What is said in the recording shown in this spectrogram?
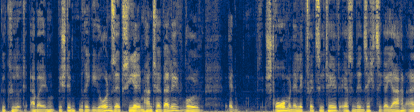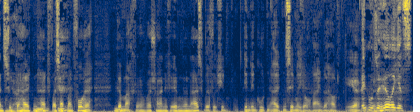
gekühlt. Aber in bestimmten Regionen, selbst hier im Hunter Valley, wo äh, Strom und Elektrizität erst in den 60er Jahren Einzug ja. gehalten hat, hm. was hat man vorher hm. gemacht? Wahrscheinlich eben ein Eiswürfelchen in den guten alten Semillon reingehauen. Ja. Wenn unsere Hörer jetzt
